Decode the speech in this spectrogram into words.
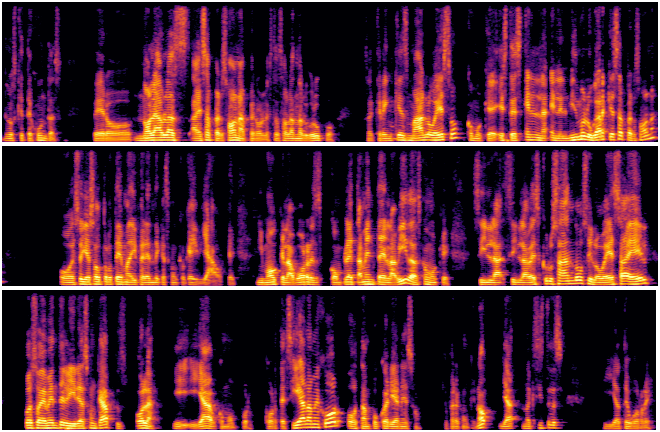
los que te juntas, pero no le hablas a esa persona, pero le estás hablando al grupo. O sea, ¿creen que es malo eso? Como que estés en, en el mismo lugar que esa persona. O eso ya es otro tema diferente que es como que, ok, ya, ok, ni modo que la borres completamente de la vida. Es como que si la, si la ves cruzando, si lo ves a él, pues obviamente le dirías con que, ah, pues hola, y, y ya, como por cortesía a lo mejor, o tampoco harían eso, que fuera con que no, ya no existes y ya te borré.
